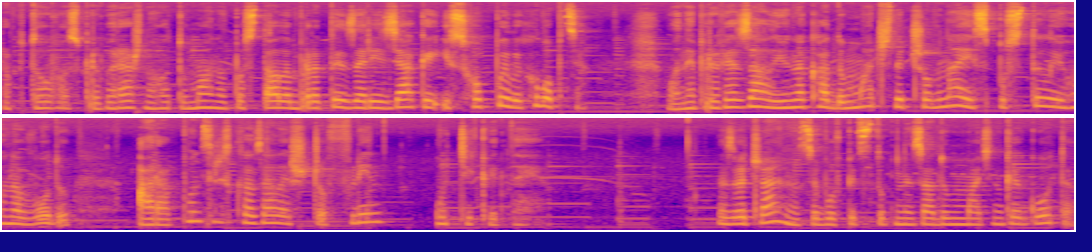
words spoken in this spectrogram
Раптово з прибережного туману постали брати зарізяки і схопили хлопця. Вони прив'язали юнака до мачти човна і спустили його на воду, а Рапунцель сказали, що Флін утік від неї. Звичайно, це був підступний задум матінки Готел.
